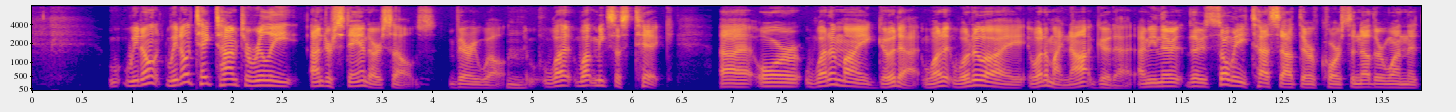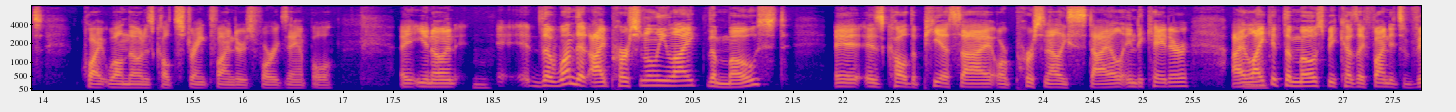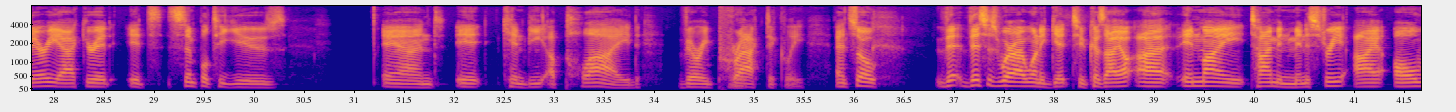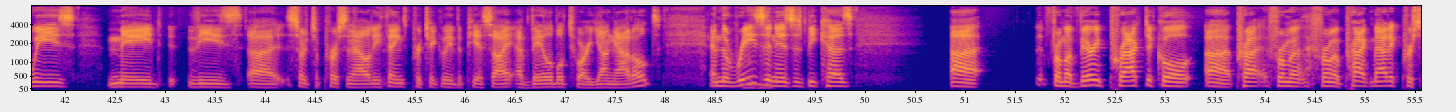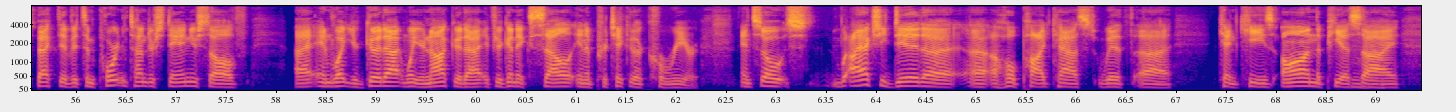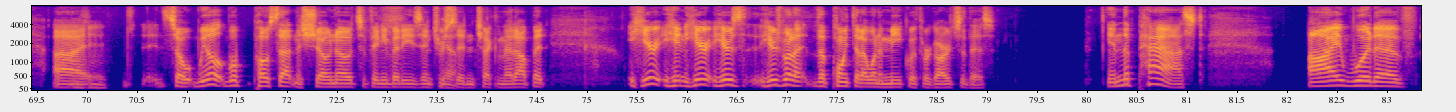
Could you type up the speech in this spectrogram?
we don't we don't take time to really understand ourselves very well Mm. what what makes us tick uh, or what am I good at? What what do I what am I not good at? I mean, there there's so many tests out there. Of course, another one that's quite well known is called Strength Finders, for example. Uh, you know, and Mm. the one that I personally like the most is called the PSI or Personality Style Indicator. I Mm. like it the most because I find it's very accurate. It's simple to use, and it can be applied very practically. And so, th- this is where I want to get to because I, I, in my time in ministry, I always made these uh, sorts of personality things, particularly the PSI, available to our young adults. And the reason is is because uh, from a very practical, uh, pra- from a from a pragmatic perspective, it's important to understand yourself uh, and what you're good at and what you're not good at if you're going to excel in a particular career. And so, s- I actually did a, a whole podcast with uh, Ken Keis on the PSI. Uh, Mhm. So we'll we'll post that in the show notes if anybody's interested in checking that out. But here here here's here's what I, the point that I want to make with regards to this. In the past, I would have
